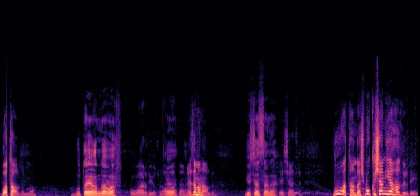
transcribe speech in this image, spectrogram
Bot aldın mı? Bu da yakında var. O var diyorsun Allah'tan. Ne zaman aldın? Geçen sene. Geçen sene. Bu vatandaş bu kışa niye hazır değil?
